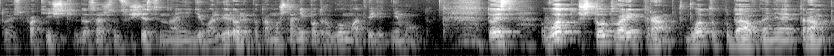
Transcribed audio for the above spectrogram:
То есть фактически достаточно существенно они девальвировали, потому что они по-другому ответить не могут. То есть вот что творит Трамп. Вот куда вгоняет Трамп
